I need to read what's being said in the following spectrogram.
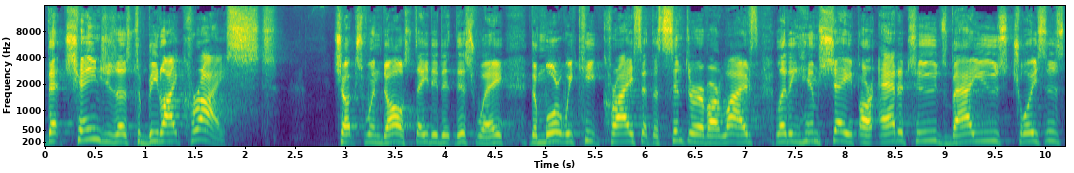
that changes us to be like Christ. Chuck Swindoll stated it this way The more we keep Christ at the center of our lives, letting Him shape our attitudes, values, choices,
